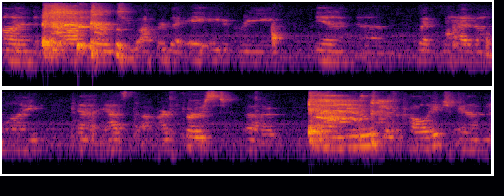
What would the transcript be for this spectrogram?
on the offer to offer the AA degree in, um, when we had it online uh, as our first uh, MOU with the college. And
